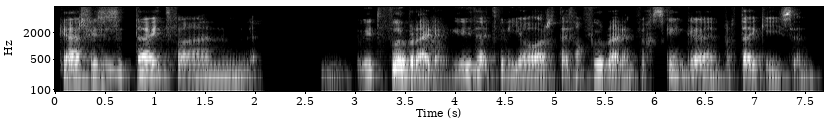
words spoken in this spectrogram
Kersfees is 'n tyd van weet voorbereiding. Hierdie tyd van die jaar is 'n tyd van voorbereiding vir geskenke en partytjies en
